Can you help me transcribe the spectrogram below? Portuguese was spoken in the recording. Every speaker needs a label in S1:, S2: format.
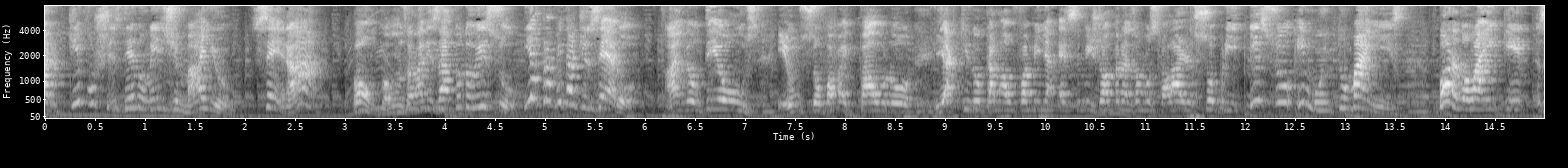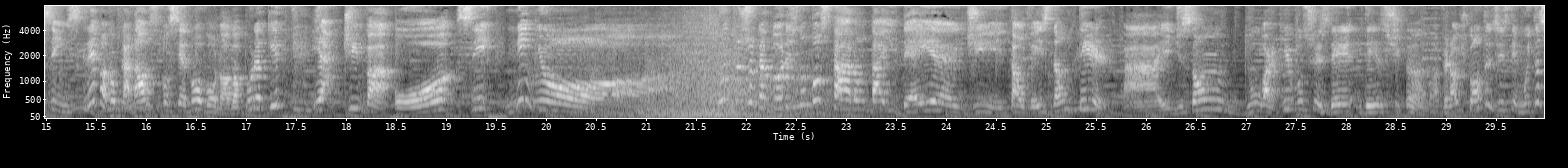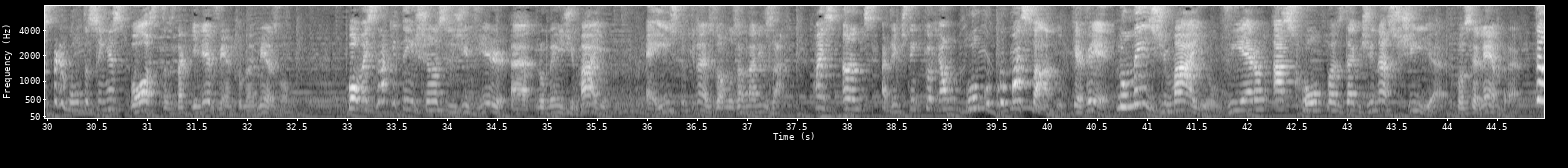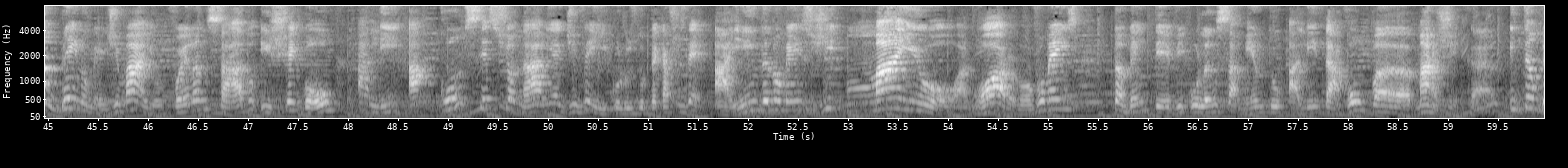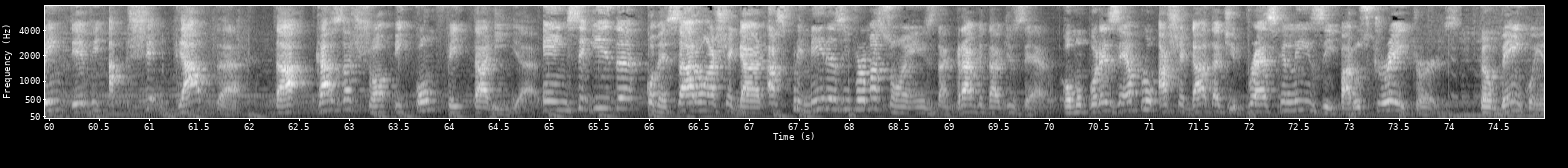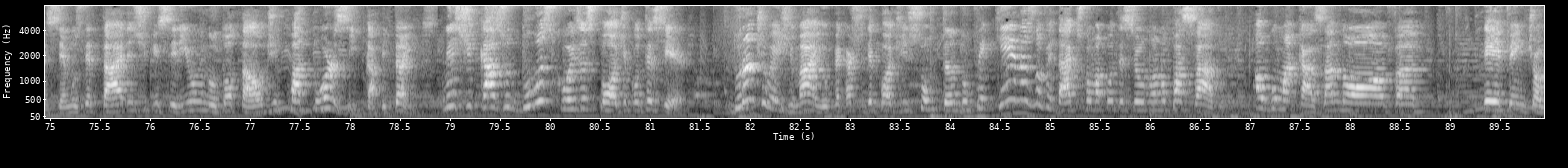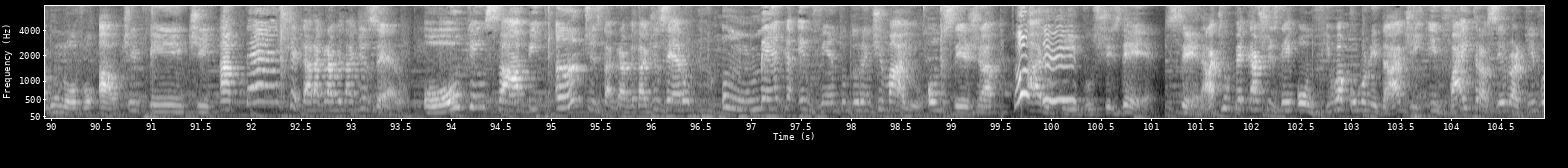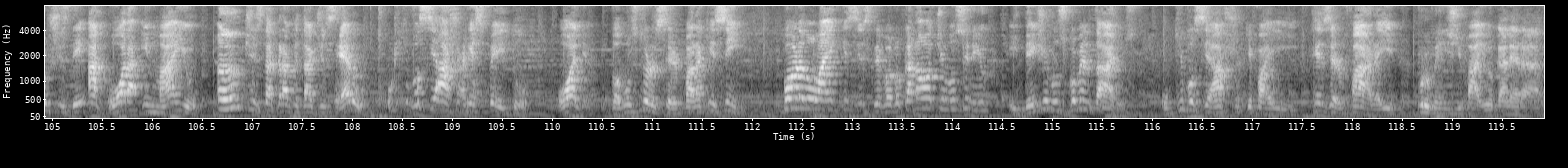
S1: Arquivo XD no mês de maio? Será? Bom, vamos analisar tudo isso. E a gravidade zero? Ai meu Deus, eu sou o Papai Paulo e aqui no canal Família SMJ nós vamos falar sobre isso e muito mais. Bora no like, se inscreva no canal se você é novo ou nova por aqui e ativa o sininho. Muitos jogadores não gostaram da ideia de talvez não ter a edição do Arquivo XD deste ano. Afinal de contas, existem muitas perguntas sem respostas daquele evento, não é mesmo? Bom, mas será que tem chances de vir uh, no mês de maio? É isso que nós vamos analisar. Mas antes, a gente tem que olhar um pouco pro passado. Quer ver? No mês de maio vieram as roupas da dinastia. Você lembra? Também no mês de maio foi lançado e chegou ali a concessionária de veículos do PKXD. Ainda no mês de maio, agora, o novo mês, também teve o lançamento ali da roupa mágica. E também teve a chegada da Casa Shop Confeitaria. Em seguida, começaram a chegar as primeiras informações da Gravidade Zero, como por exemplo a chegada de press release para os creators. Também conhecemos detalhes de que seriam no total de 14 capitães. Neste caso, duas coisas podem acontecer. Durante o mês de maio, o PKXD pode ir soltando pequenas novidades como aconteceu no ano passado. Alguma casa nova, de repente algum novo outfit, até chegar à gravidade zero. Ou quem sabe, antes da gravidade zero, um mega evento durante maio, ou seja, arquivos XD. Será que o PKXD ouviu a comunidade e vai trazer o arquivo XD agora em maio, antes da gravidade zero? O que você acha a respeito? Olha, vamos torcer para que sim. Bora no like, se inscreva no canal, ativa o sininho e deixa nos comentários o que você acha que vai reservar aí pro mês de maio, galera?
